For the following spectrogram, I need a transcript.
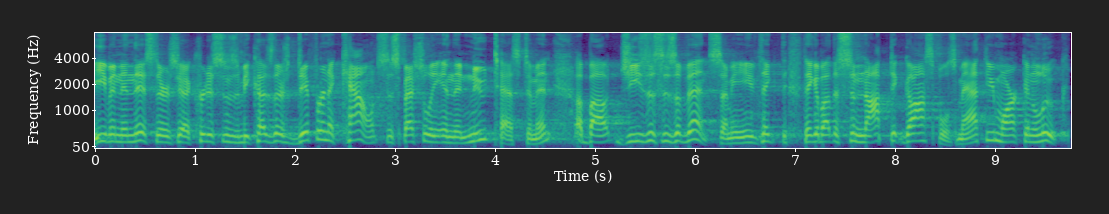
Even in this, there's uh, criticism because there's different accounts, especially in the New Testament, about Jesus' events. I mean, you think, think about the synoptic gospels Matthew, Mark, and Luke.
